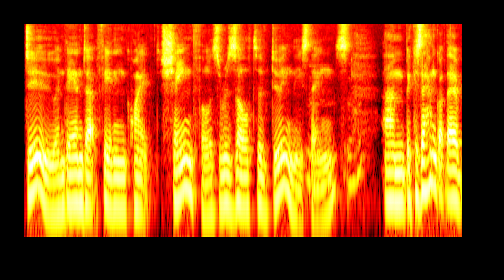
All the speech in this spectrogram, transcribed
do, and they end up feeling quite shameful as a result of doing these things, um, because they haven't got their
